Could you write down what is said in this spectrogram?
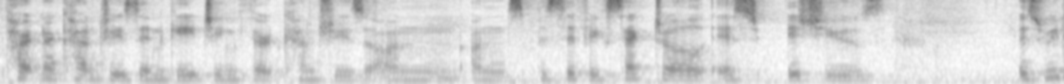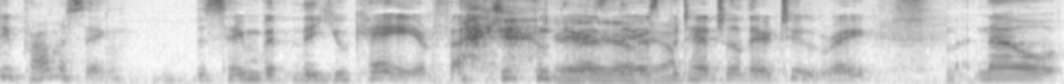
partner countries, engaging third countries on, on specific sectoral is- issues is really promising. The same with the UK, in fact. there's yeah, yeah, there's yeah. potential there too, right? Now,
